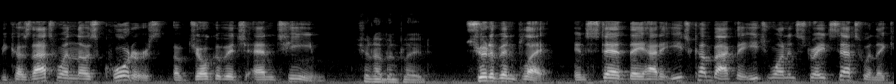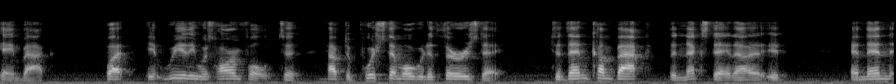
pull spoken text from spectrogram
Because that's when those quarters of Djokovic and Thiem should have been played. Should have been played. Instead, they had to each come back. They each won in straight sets when they came back. But it really was harmful to have to push them over to Thursday, to then come back the next day. Now it, and then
